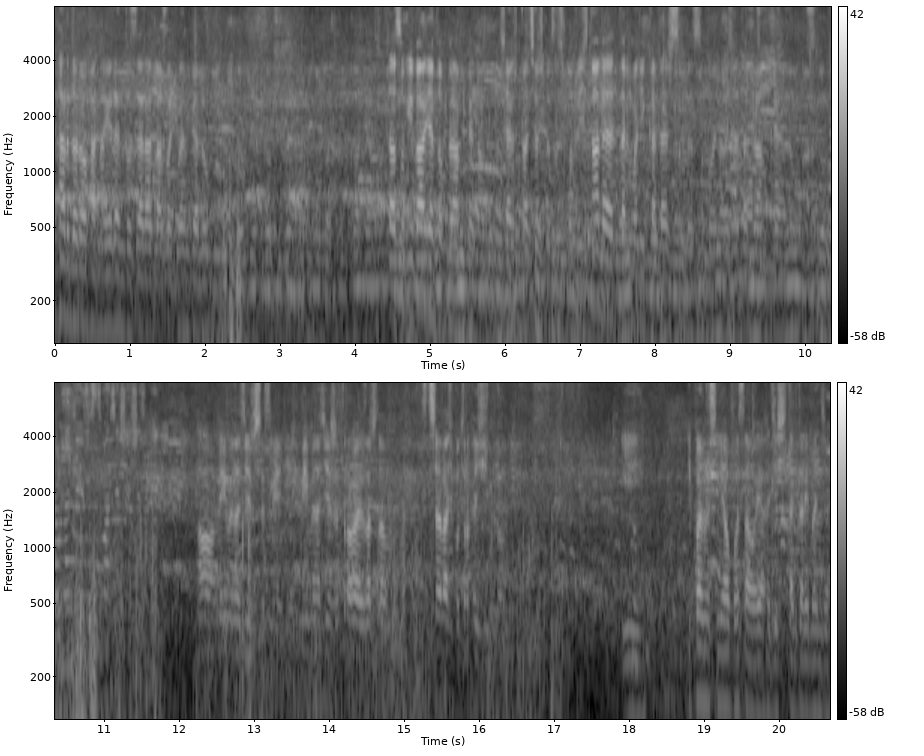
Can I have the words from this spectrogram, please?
Leonardo Rocha na 1 do 0 dla Zagłębia Lubin. Zasługiwanie tą bramkę, no ciężko, ciężko coś powiedzieć, no ale Termalika też sobie zasługuje na razie na tę bramkę. No, miejmy nadzieję, że się zmieni. Miejmy nadzieję, że trochę zaczną strzelać, bo trochę zimno. I, i powiem, że się nie opłacało jechać, jeśli tak dalej będzie.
